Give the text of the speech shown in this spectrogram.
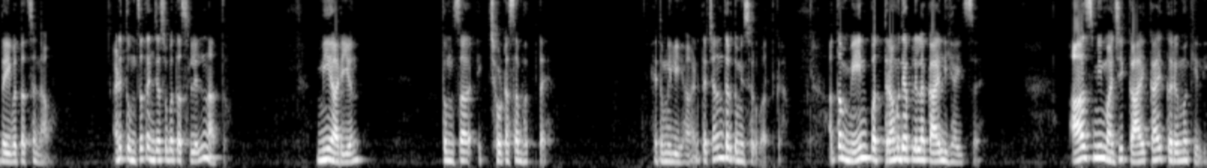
दैवताचं नाव आणि तुमचं त्यांच्यासोबत असलेलं नातं. मी आर्यन तुमचा एक छोटासा भक्त आहे. हे तुम्ही लिहा आणि त्याच्यानंतर तुम्ही सुरुवात करा. आता मेन पत्रामध्ये आपल्याला काय लिहायचं आहे? आज मी माझी काय काय कर्म केली?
